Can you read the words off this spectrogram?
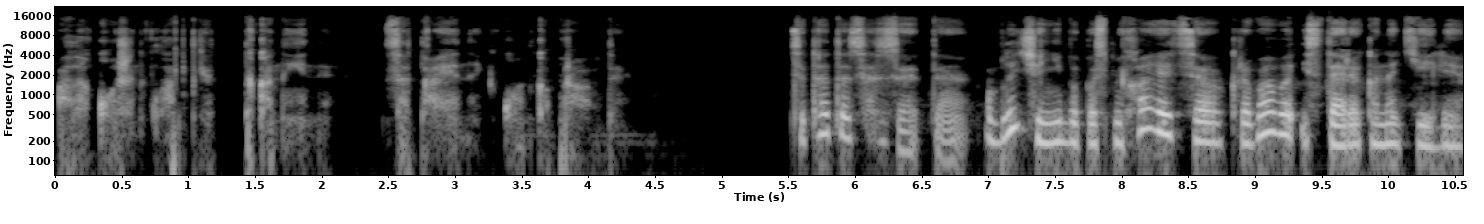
але кожен клаптик тканини затаєна іконка правди. Цитата з газети. Обличчя ніби посміхається, кривава істерика на тілі.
